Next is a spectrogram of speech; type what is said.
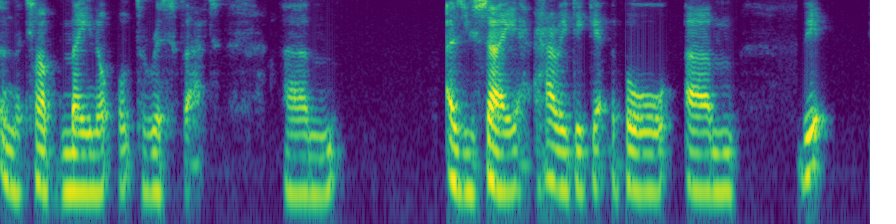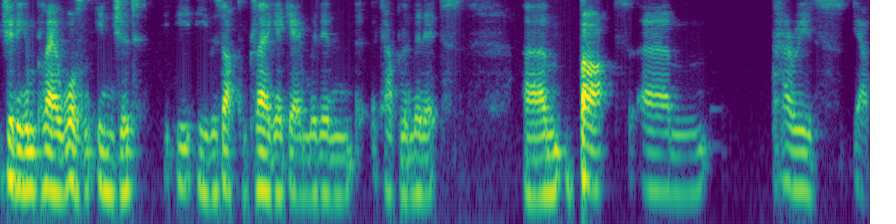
and the club may not want to risk that. Um, as you say, Harry did get the ball. Um, the Gillingham player wasn't injured; he, he was up and playing again within a couple of minutes. Um, but um, Harry's, yeah,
